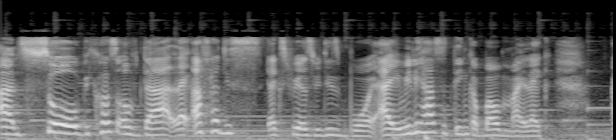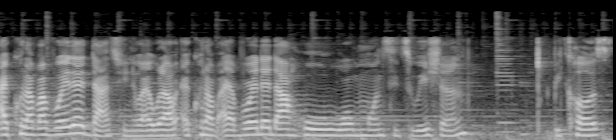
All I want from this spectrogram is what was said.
and so because of that, like after this experience with this boy, I really had to think about my like I could have avoided that, you know. I would have I could have avoided that whole one month situation because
